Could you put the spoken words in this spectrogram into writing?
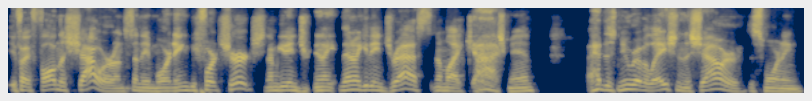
if i fall in the shower on sunday morning before church and i'm getting and I, then i'm getting dressed and i'm like gosh man i had this new revelation in the shower this morning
